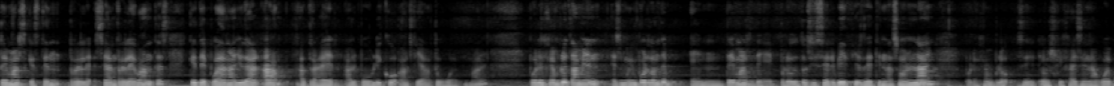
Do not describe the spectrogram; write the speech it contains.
temas que estén, sean relevantes que te puedan ayudar a atraer al público hacia tu web, ¿vale? Por ejemplo, también es muy importante en temas de productos y servicios de tiendas online, por ejemplo, si os fijáis en la web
